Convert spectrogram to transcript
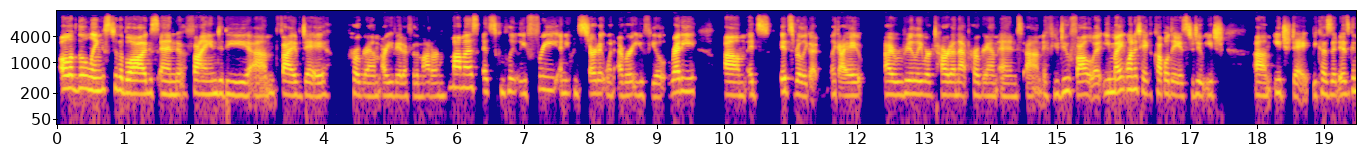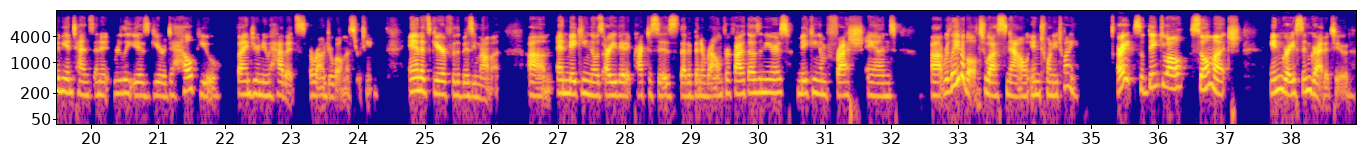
all of the links to the blogs and find the um, five day program Ayurveda for the Modern Mamas. It's completely free, and you can start it whenever you feel ready. Um, it's it's really good. Like I I really worked hard on that program. And um, if you do follow it, you might want to take a couple days to do each um, each day because it is going to be intense and it really is geared to help you find your new habits around your wellness routine. And it's geared for the busy mama. Um, and making those Ayurvedic practices that have been around for 5,000 years, making them fresh and uh, relatable to us now in 2020. All right, so thank you all so much in grace and gratitude.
